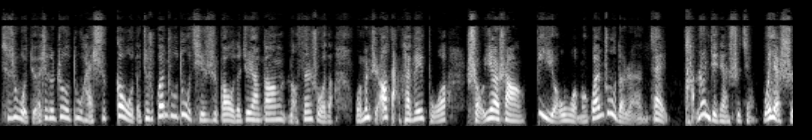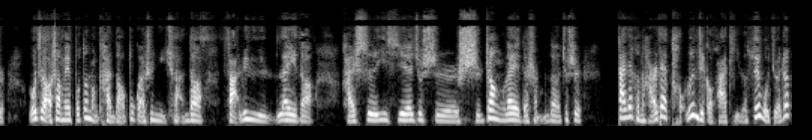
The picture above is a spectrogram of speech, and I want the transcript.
其实我觉得这个热度还是够的，就是关注度其实是够的。就像刚刚老森说的，我们只要打开微博首页上必有我们关注的人在谈论这件事情。我也是，我只要上微博都能看到，不管是女权的、法律类的，还是一些就是时政类的什么的，就是大家可能还是在讨论这个话题的。所以我觉着。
